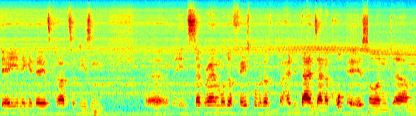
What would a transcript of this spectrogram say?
derjenige, der jetzt gerade zu diesem äh, Instagram oder Facebook oder halt da in seiner Gruppe ist. Und ähm,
